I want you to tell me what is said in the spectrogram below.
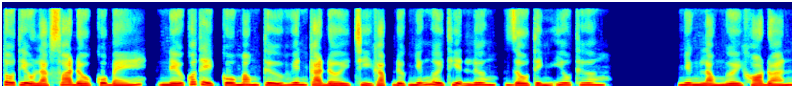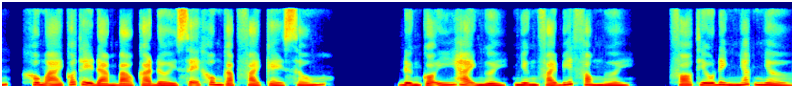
Tô Tiểu Lạc xoa đầu cô bé, nếu có thể cô mong Tử Huyên cả đời chỉ gặp được những người thiện lương, giàu tình yêu thương. Nhưng lòng người khó đoán, không ai có thể đảm bảo cả đời sẽ không gặp phải kẻ xấu. Đừng có ý hại người, nhưng phải biết phòng người. Phó Thiếu Đình nhắc nhở.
